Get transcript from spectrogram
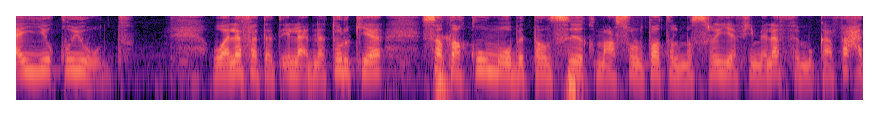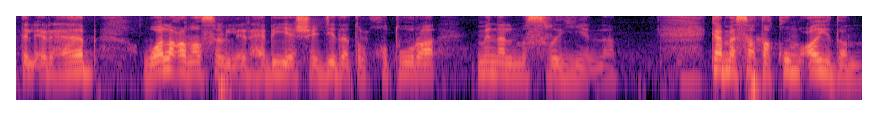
أي قيود. ولفتت إلى أن تركيا ستقوم بالتنسيق مع السلطات المصرية في ملف مكافحة الإرهاب والعناصر الإرهابية شديدة الخطورة من المصريين. كما ستقوم أيضا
